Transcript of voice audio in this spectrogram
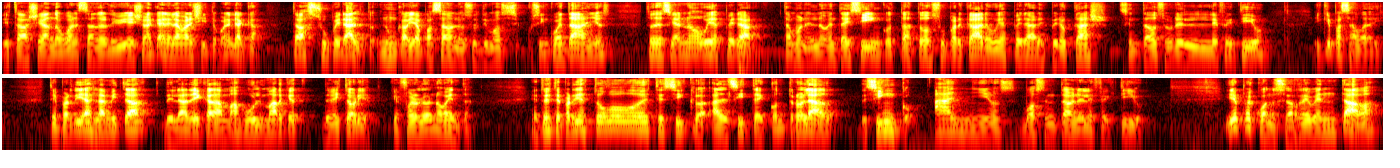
y estaba llegando a One Standard Deviation, acá en el amarillito, ponele acá, estaba súper alto, nunca había pasado en los últimos 50 años, entonces decía, no, voy a esperar, estamos en el 95, está todo súper caro, voy a esperar, espero cash sentado sobre el efectivo, ¿y qué pasaba de ahí? Te perdías la mitad de la década más bull market de la historia, que fueron los 90. Entonces te perdías todo este ciclo alcista y controlado de 5 años vos sentado en el efectivo. Y después cuando se reventaba,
